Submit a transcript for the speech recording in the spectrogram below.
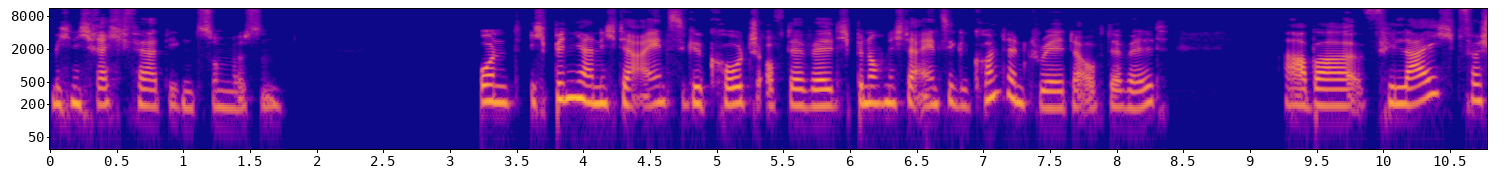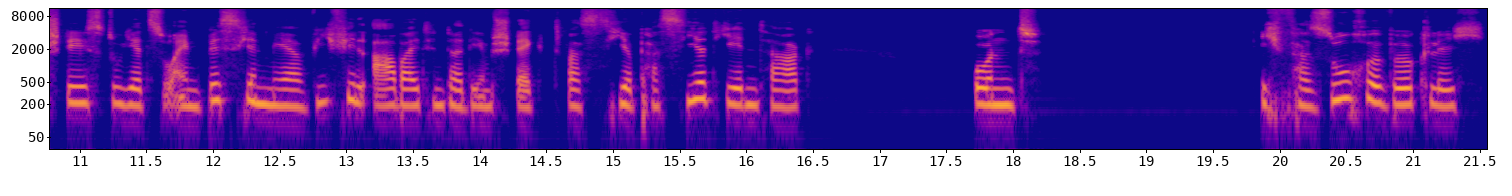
mich nicht rechtfertigen zu müssen. Und ich bin ja nicht der einzige Coach auf der Welt. Ich bin auch nicht der einzige Content Creator auf der Welt. Aber vielleicht verstehst du jetzt so ein bisschen mehr, wie viel Arbeit hinter dem steckt, was hier passiert jeden Tag. Und ich versuche wirklich,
